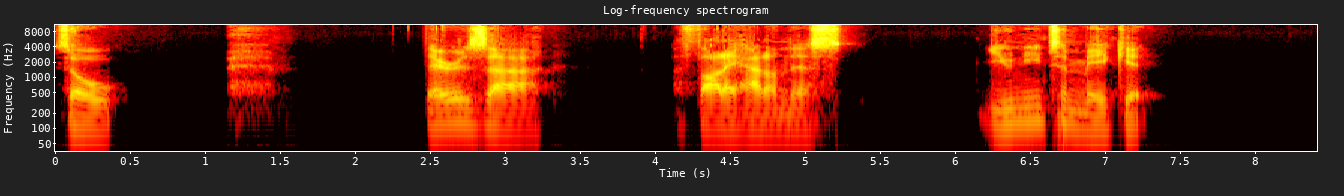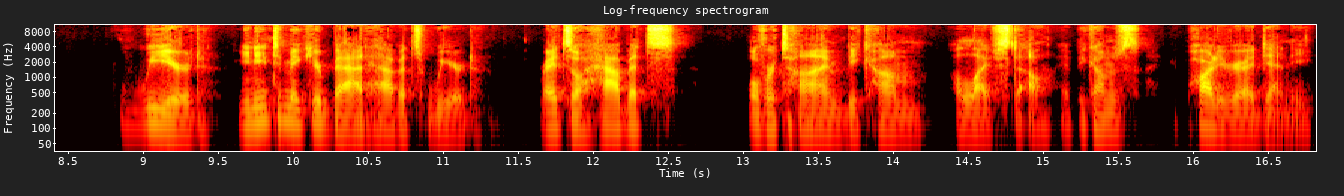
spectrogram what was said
So there's a, a thought I had on this. You need to make it weird. You need to make your bad habits weird, right? So habits over time become a lifestyle. It becomes part of your identity.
